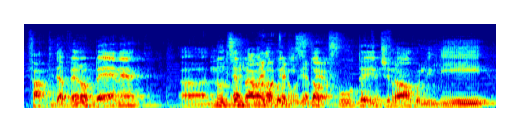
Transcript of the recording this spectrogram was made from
fatti davvero bene, uh, non Beh, sembravano quegli stock footage, no? quelli lì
